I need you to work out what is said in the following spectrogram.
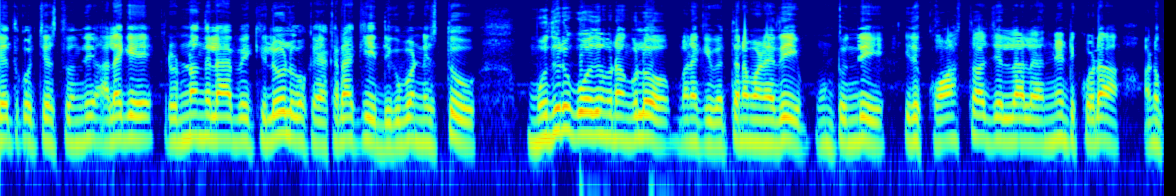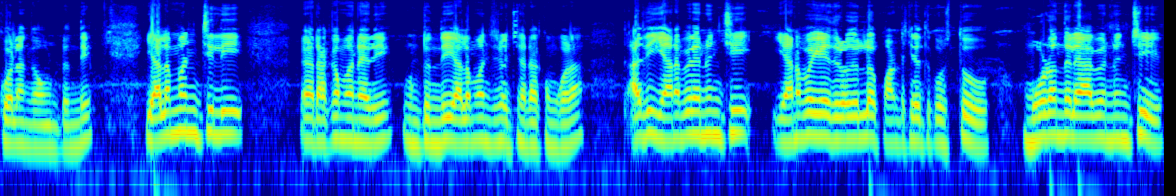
చేతికి వచ్చేస్తుంది. అలాగే రెండు వందల యాభై కిలోలు ఒక ఎకరాకి దిగుబడినిస్తూ ముదురు గోధుమ రంగులో మనకి విత్తనం అనేది ఉంటుంది. ఇది కోస్తా జిల్లాలన్నిటికీ కూడా అనుకూలంగా ఉంటుంది. ఎలా ఎలమంచిలి రకం అనేది ఉంటుంది. ఎలమంచిలి వచ్చిన రకం కూడా అది ఎనభై నుంచి ఎనభై ఐదు రోజుల్లో పంట చేతికి వస్తూ మూడు వందల యాభై నుంచి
